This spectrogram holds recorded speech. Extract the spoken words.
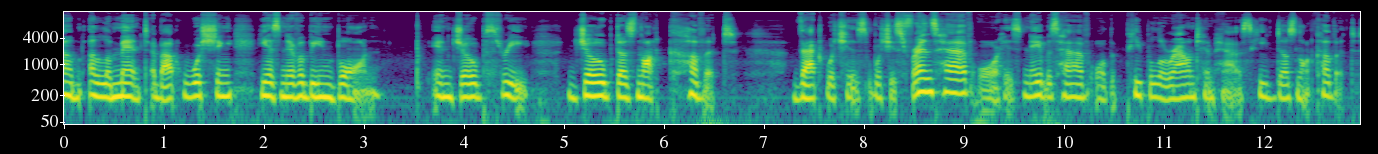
um, a lament about wishing he has never been born. In Job 3, Job does not covet that which his which his friends have or his neighbors have or the people around him has he does not covet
